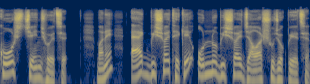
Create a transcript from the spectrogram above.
কোর্স চেঞ্জ হয়েছে। মানে এক বিষয় থেকে অন্য বিষয়ে যাওয়ার সুযোগ পেয়েছেন।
